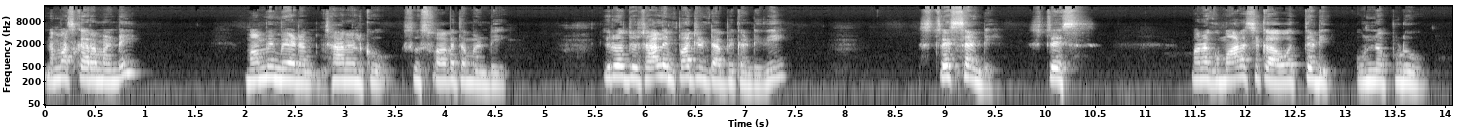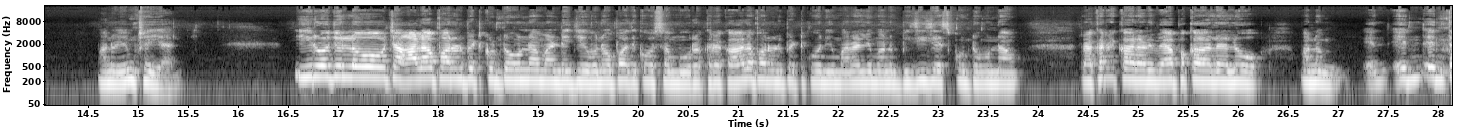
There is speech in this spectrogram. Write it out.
నమస్కారం అండి మమ్మీ మేడం ఛానల్కు సుస్వాగతం అండి ఈరోజు చాలా ఇంపార్టెంట్ టాపిక్ అండి ఇది. స్ట్రెస్ అండి. స్ట్రెస్. మనకు మానసిక ఒత్తిడి ఉన్నప్పుడు మనం ఏం చేయాలి ఈ రోజుల్లో చాలా పనులు పెట్టుకుంటూ ఉన్నామండి. జీవనోపాధి కోసము రకరకాల పనులు పెట్టుకొని మనల్ని మనం బిజీ చేసుకుంటూ ఉన్నాం. రకరకాల వ్యాపకాలలో మనం ఎంత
